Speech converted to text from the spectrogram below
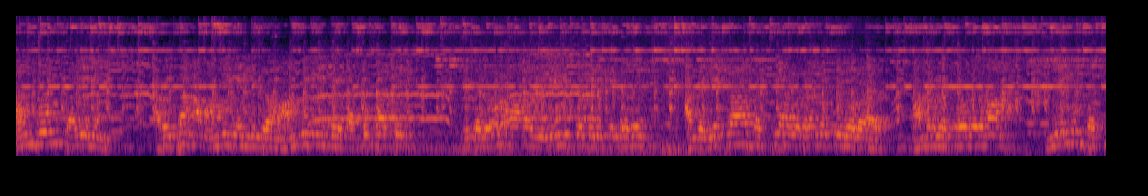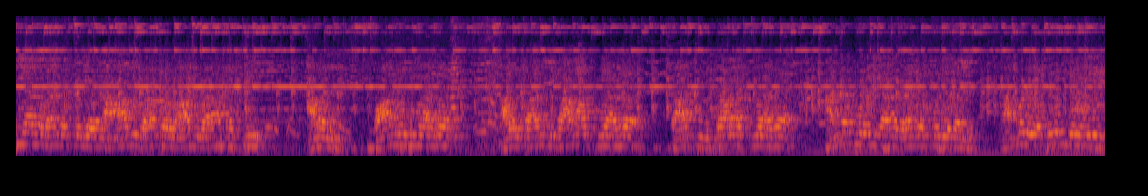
அன்பும் தயையும் அதைத்தான் நாம் அம்பிகை என்கின்றோம். அம்பிகையினுடைய கட்டுப்பாட்டில் இந்த லோகமானது இயங்கிக் கொண்டிருக்கின்றது. அந்த எல்லா சக்தியாக விளங்கக்கூடியவர் நம்முடைய சோதரமான் இயங்கும் சக்தியாக விளங்கக்கூடியவன் ஆதி பரம்பொருள் ஆதி பராசக்தி. அவன் பார்வதியாக அவள் காஞ்சி காமாட்சியாக காட்சி விசாலாட்சியாக அன்னபூரணியாக விளங்கக்கூடியவன் நம்முடைய திருக்கோவிலில்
